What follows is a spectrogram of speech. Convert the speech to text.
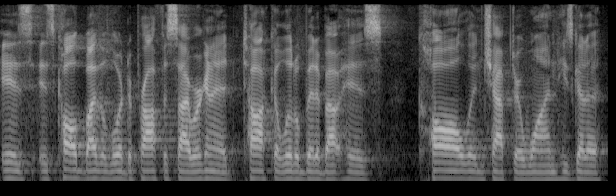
is, is called by the Lord to prophesy. We're going to talk a little bit about his call in chapter 1. He's got a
